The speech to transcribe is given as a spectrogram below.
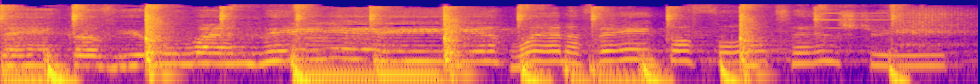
Think of you and me when I think of 14th Street.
